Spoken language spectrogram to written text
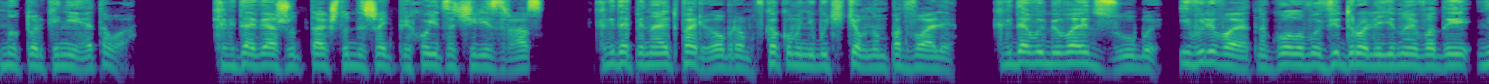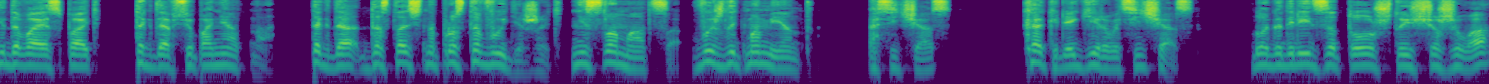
Но только не этого. Когда вяжут так, что дышать приходится через раз, когда пинают по ребрам в каком-нибудь темном подвале, когда выбивают зубы и выливают на голову ведро ледяной воды, не давая спать, тогда все понятно. Тогда достаточно просто выдержать, не сломаться, выждать момент. А сейчас? Как реагировать сейчас? Благодарить за то, что еще жива?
